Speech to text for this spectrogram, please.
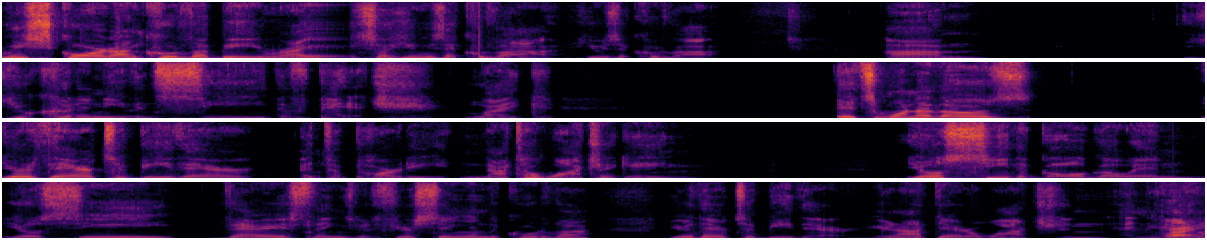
we scored on Curva B, right? So he was at Curva. He was at Curva A. Um, you couldn't even see the pitch. Like, it's one of those you're there to be there and to party, not to watch a game. You'll see the goal go in, you'll see various things, but if you're singing the Curva, you're there to be there. You're not there to watch and, and Right.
